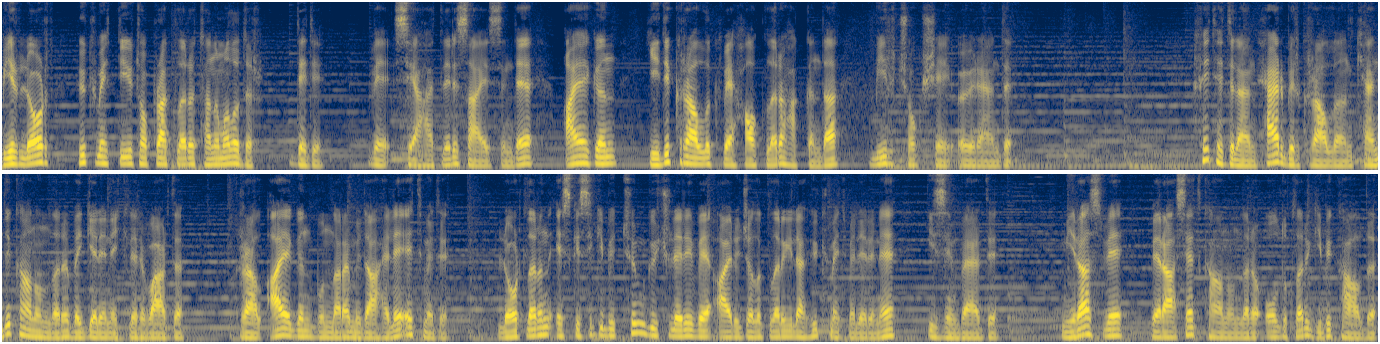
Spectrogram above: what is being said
bir lord hükmettiği toprakları tanımalıdır dedi ve seyahatleri sayesinde Aegon yedi krallık ve halkları hakkında birçok şey öğrendi. Fethedilen her bir krallığın kendi kanunları ve gelenekleri vardı. Kral Aegon bunlara müdahale etmedi. Lordların eskisi gibi tüm güçleri ve ayrıcalıklarıyla hükmetmelerine izin verdi. Miras ve veraset kanunları oldukları gibi kaldı.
